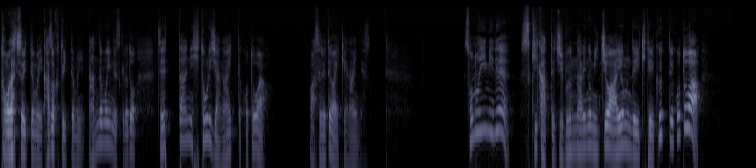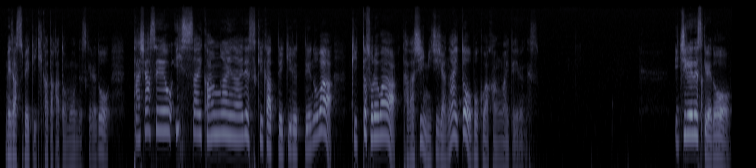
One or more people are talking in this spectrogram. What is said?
友達と言ってもいい。家族と言ってもいい。何でもいいんですけれど、絶対に一人じゃないってことは忘れてはいけないんです。その意味で好き勝手自分なりの道を歩んで生きていくっていうことは目指すべき生き方かと思うんですけれど他者性を一切考えないで好き勝手生きるっていうのはきっとそれは正しい道じゃないと僕は考えているんです。一例ですけれど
